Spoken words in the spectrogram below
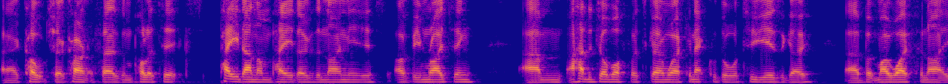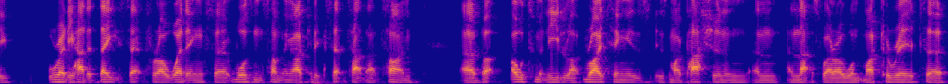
uh, culture, current affairs, and politics, paid and unpaid over the nine years I've been writing. Um, I had a job offer to go and work in Ecuador two years ago, uh, but my wife and I already had a date set for our wedding, so it wasn't something I could accept at that time. Uh, but ultimately, like writing is is my passion, and, and and that's where I want my career to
